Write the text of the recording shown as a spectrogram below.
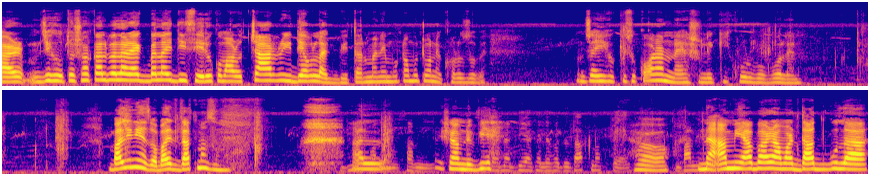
আর যেহেতু সকালবেলার এক বেলায় দিছে এরকম আরও চার ই দেওয়া লাগবে। তার মানে মোটামুটি অনেক খরচ হবে। যাই হোক কিছু করার নাই আসলে কি করব বলেন? বালি নিয়ে যাও বাড়িতে দাঁত মাজু। আল্লাহ। সামনে। বিয়ে। না, হয়। না আমি আবার আমার দাঁতগুলা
